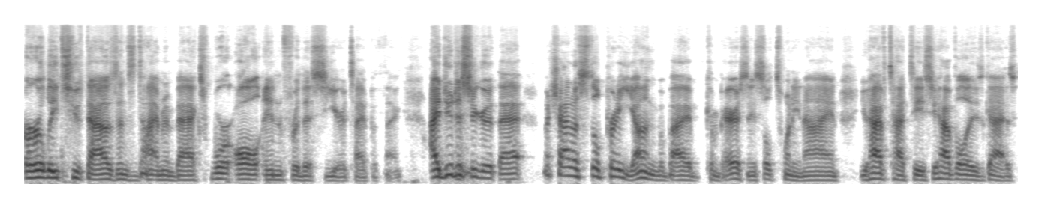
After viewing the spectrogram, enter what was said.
early 2000s Diamondbacks. We're all in for this year type of thing. I do disagree with that. Machado's still pretty young, but by comparison, he's still 29. You have Tatis, you have all these guys,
